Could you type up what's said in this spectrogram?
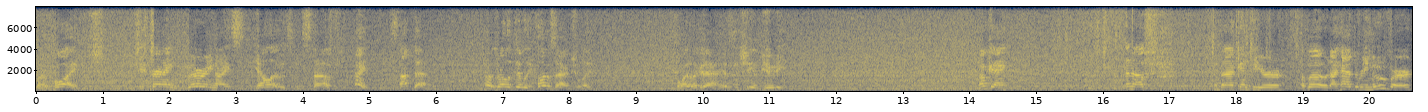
But boy, she's turning very nice yellows and stuff. Hey, stop that. That was relatively close actually. Boy, look at that. Isn't she a beauty? Okay. Enough. Back into your abode. I had to remove her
